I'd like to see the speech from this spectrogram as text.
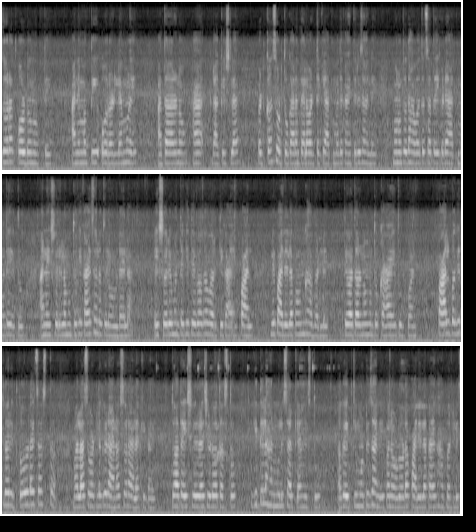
जोरात ओरडून उठते आणि मग ती ओरडल्यामुळे आता अर्णव हा राकेशला पटकन सोडतो. कारण त्याला वाटतं की आतमध्ये काहीतरी झाले म्हणून तो धावतच आता इकडे आतमध्ये येतो. आणि ईश्वरीला म्हणतो की काय झालं तुला ओरडायला? ईश्वरी म्हणते की ते बघा वरती काय पाल. मी पालीला पाहून घाबरले. तेव्हा तरुण म्हणतो काय तू पण? पाल बघितल्यावर इतकं ओरडायचं असतं. मला असं वाटलं की डायनासोर आला की काय? तो आता ईश्वरीला चिडवत असतो की किती लहान मुलीसारखी आहेस तू? अगं इतकी मोठी झाली पण एवढं एवढा पालीला काय घाबरलीस?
